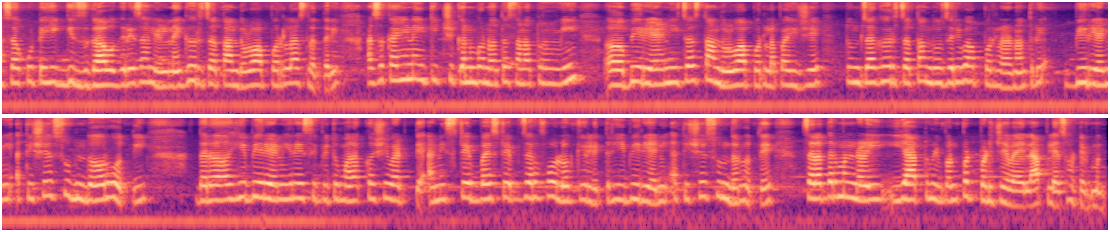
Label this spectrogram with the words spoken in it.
असा कुठेही गिजगा वगैरे झालेला नाही. घरचा तांदूळ वापरला असला तरी. असं काही नाही की चिकन बनवत असताना तुम्ही बिर्याणीचाच तांदूळ वापरला पाहिजे. तुमचा घरचा तांदूळ जरी वापरला ना तरी बिर्याणी अतिशय सुंदर होती. तर ही बिर्याणी रेसिपी तुम्हाला कशी वाटते? आणि स्टेप बाय स्टेप जर फॉलो केली तर ही बिर्याणी अतिशय सुंदर होते. चला तर मंडळी या तुम्ही पण पटपट जेवायला आपल्याच हॉटेलमध्ये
